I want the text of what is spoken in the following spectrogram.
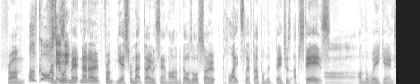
from. Well, of course, From good it- men. No, no. From yes, from that day with Sam Highland, but there was also plates left up on the benches upstairs oh, on the weekend.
